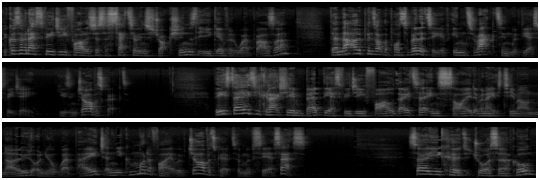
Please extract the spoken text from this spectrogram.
Because of an SVG file is just a set of instructions that you give a web browser, then that opens up the possibility of interacting with the SVG using JavaScript. These days, you can actually embed the SVG file data inside of an HTML node on your web page, and you can modify it with JavaScript and with CSS. So you could draw a circle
